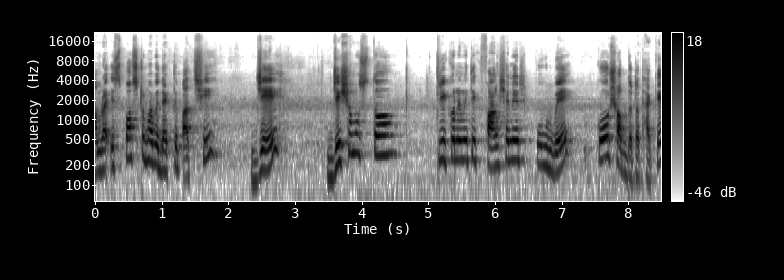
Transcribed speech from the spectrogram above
আমরা স্পষ্টভাবে দেখতে পাচ্ছি যে যে সমস্ত ত্রিকোণমিতিক ফাংশনের পূর্বে কো শব্দটা থাকে,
